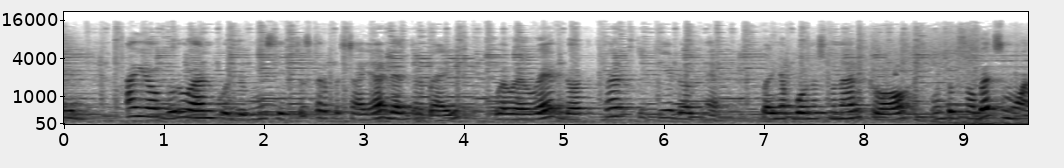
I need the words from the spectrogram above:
ngapain? Ayo buruan kunjungi situs terpercaya dan terbaik www.vertiki.net. Banyak bonus menarik loh untuk sobat semua.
